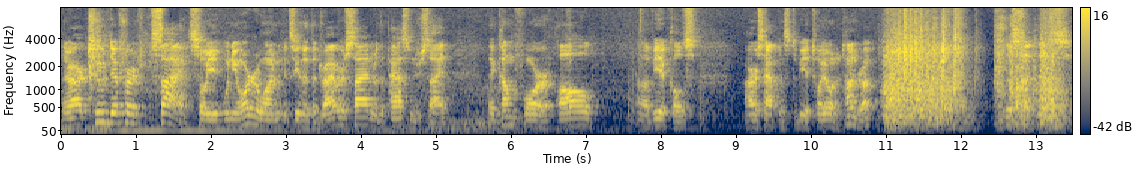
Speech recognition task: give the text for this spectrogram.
There are two different sides. So you, when you order one, it's either the driver's side or the passenger side. They come for all uh, vehicles. Ours happens to be a Toyota Tundra. Just set this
